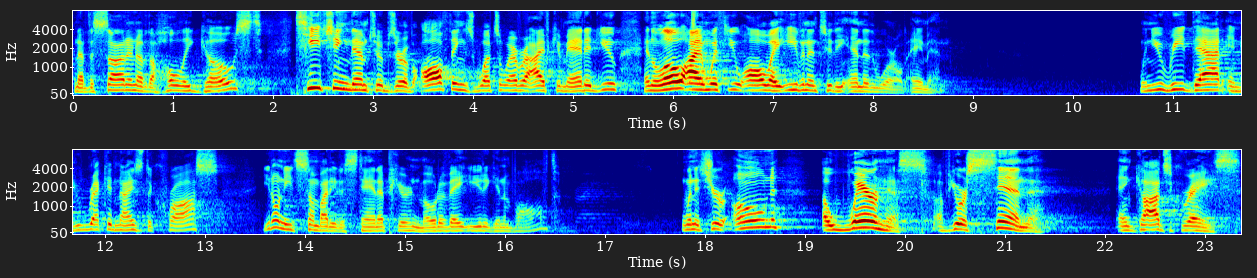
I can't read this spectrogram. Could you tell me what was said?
and of the Son and of the Holy Ghost, teaching them to observe all things whatsoever I've commanded you. And lo, I am with you always, even unto the end of the world. Amen. When you read that and you recognize the cross, you don't need somebody to stand up here and motivate you to get involved. When it's your own awareness of your sin and God's grace,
